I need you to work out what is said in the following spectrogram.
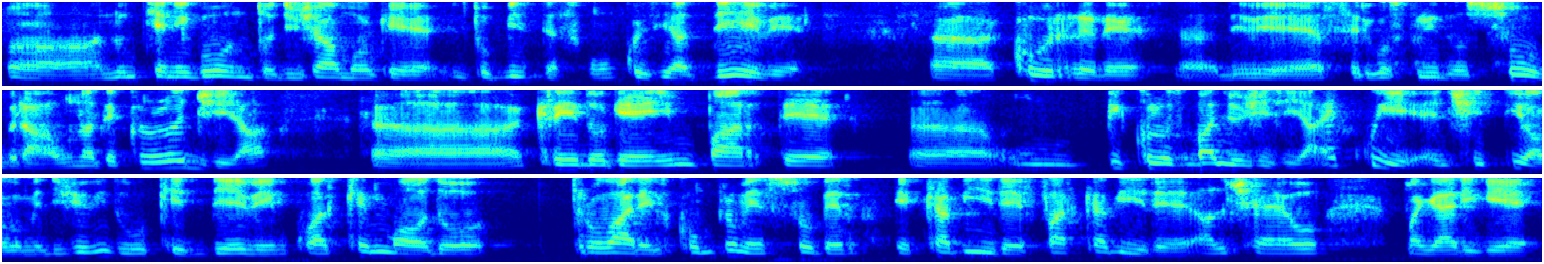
uh, non tieni conto diciamo, che il tuo business comunque sia deve uh, correre, uh, deve essere costruito sopra una tecnologia, uh, credo che in parte un piccolo sbaglio ci sia. E qui è il CTO, come dicevi tu, che deve in qualche modo trovare il compromesso per, e capire, far capire al CEO magari che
